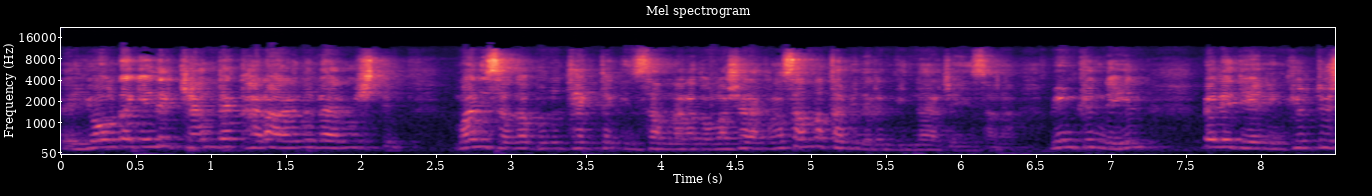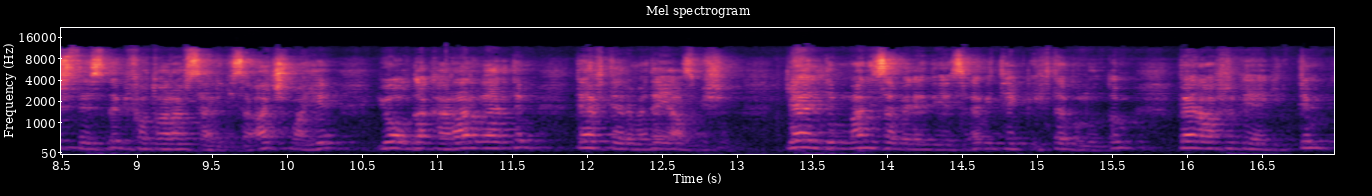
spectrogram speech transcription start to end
E, Yolda gelirken de kararını vermiştim. Manisa'da bunu tek tek insanlara dolaşarak nasıl anlatabilirim binlerce insana? Mümkün değil. Belediyenin kültür sitesinde bir fotoğraf sergisi açmayı yolda karar verdim. Defterime de yazmışım. Geldim Manisa Belediyesi'ne bir teklifte bulundum. Ben Afrika'ya gittim.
